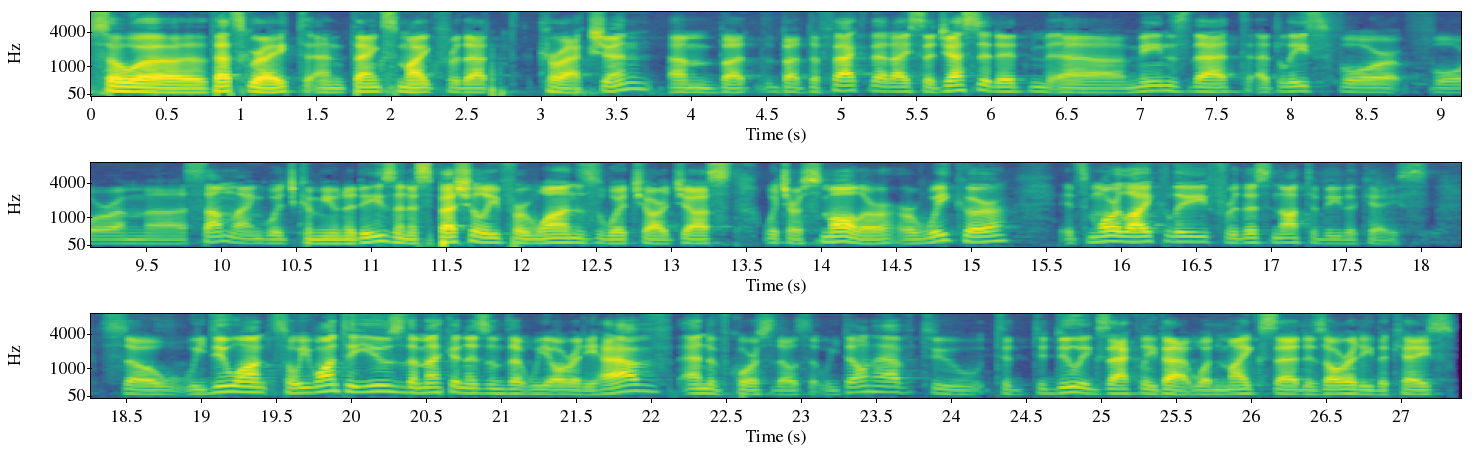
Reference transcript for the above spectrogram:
So uh, that's great, and thanks, Mike, for that correction. Um, but but the fact that I suggested it uh, means that at least for for um, uh, some language communities, and especially for ones which are just which are smaller or weaker, it's more likely for this not to be the case. So we do want so we want to use the mechanism that we already have, and of course those that we don't have, to to to do exactly that. What Mike said is already the case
